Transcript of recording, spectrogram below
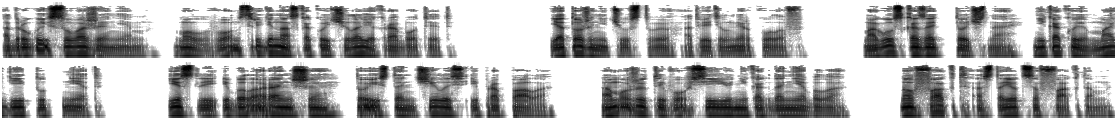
а другой с уважением, мол, вон среди нас какой человек работает. «Я тоже не чувствую», — ответил Меркулов. «Могу сказать точно, никакой магии тут нет. Если и была раньше, то истончилась и пропала. А может, и вовсе ее никогда не было. Но факт остается фактом.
